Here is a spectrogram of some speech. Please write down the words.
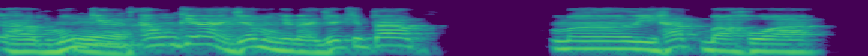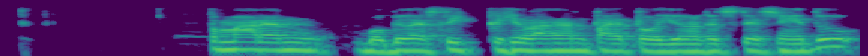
uh, mungkin yeah. mungkin aja mungkin aja kita melihat bahwa kemarin Bobby Leslie kehilangan title United States-nya itu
